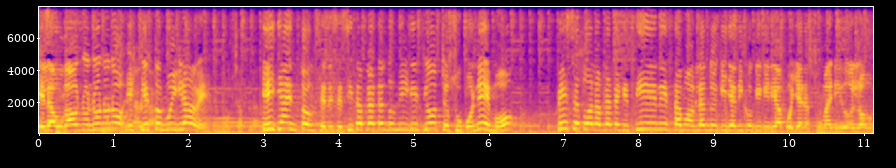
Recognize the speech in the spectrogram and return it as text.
el abogado, no, no, no, no, es que esto es muy grave. Es mucha plata. Ella entonces necesita plata el 2018, suponemos, pese a toda la plata que tiene, estamos hablando de que ella dijo que quería apoyar a su marido en los,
